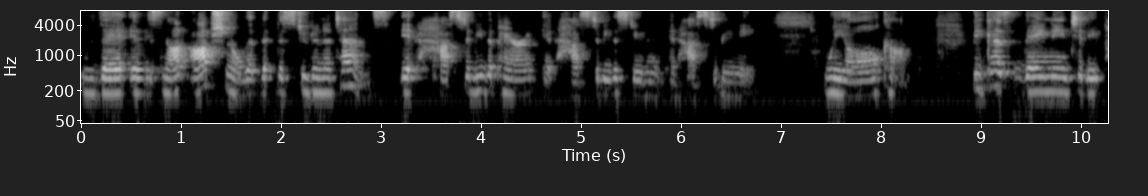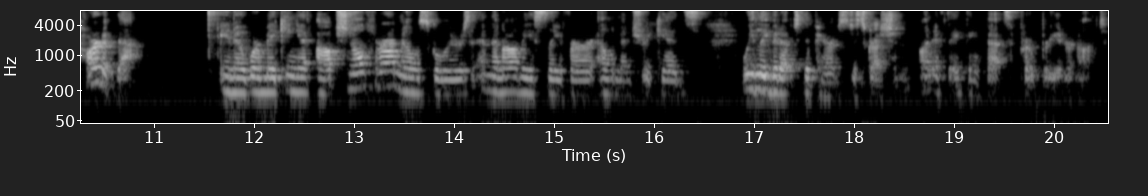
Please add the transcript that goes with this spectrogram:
that it's not optional that, that the student attends. It has to be the parent, it has to be the student, it has to be me. We all come because they need to be part of that. You know, we're making it optional for our middle schoolers, and then obviously for our elementary kids, we leave it up to the parents' discretion on if they think that's appropriate or not.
